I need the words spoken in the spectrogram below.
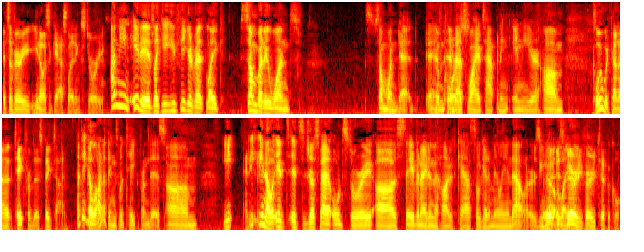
It's a very you know it's a gaslighting story. I mean, it is like you, you figured that like somebody wants someone dead, and and that's why it's happening in here. Um, Clue would kind of take from this big time. I think a lot of things would take from this. Um, Anything. you know, it's it's just that old story of stay the night in the haunted castle, get a million dollars. You know, it's like, very very typical.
